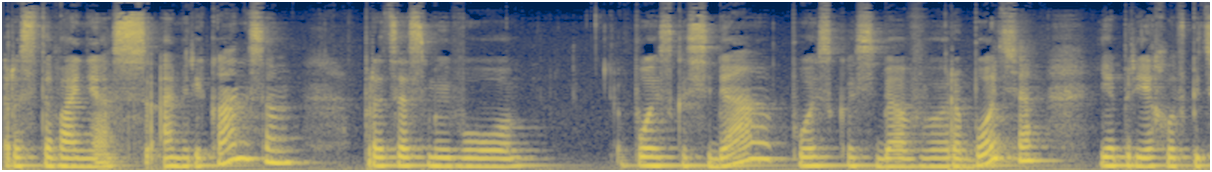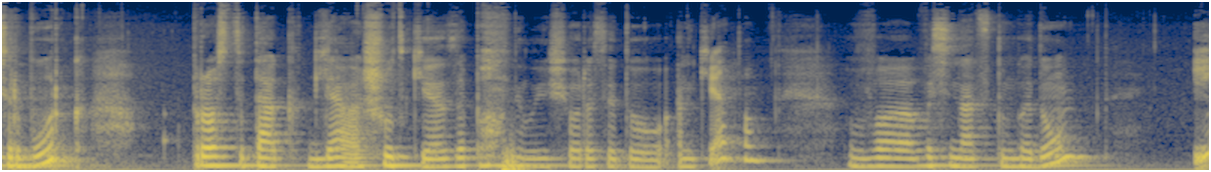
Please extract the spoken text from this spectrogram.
расставания с американцем, процесс моего поиска себя, поиска себя в работе. Я приехала в Петербург, просто так для шутки заполнила еще раз эту анкету в 2018 году и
